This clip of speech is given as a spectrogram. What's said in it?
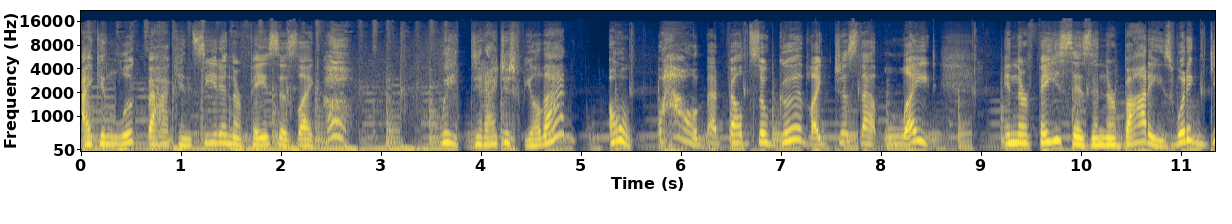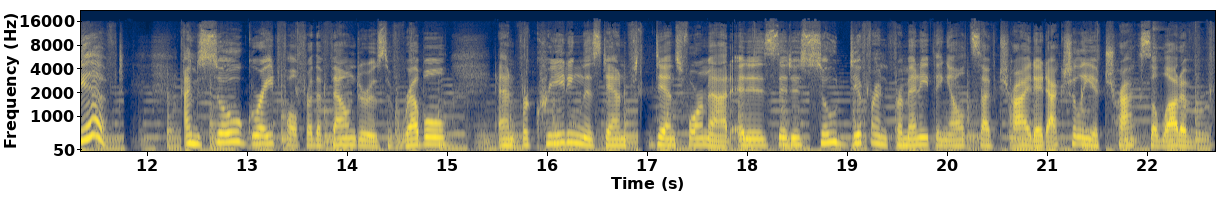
I can look back and see it in their faces like, oh, wait, did I just feel that? Oh, wow, that felt so good. Like just that light in their faces in their bodies. What a gift. I'm so grateful for the founders of Rebel and for creating this dance, dance format. It is it is so different from anything else I've tried. It actually attracts a lot of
